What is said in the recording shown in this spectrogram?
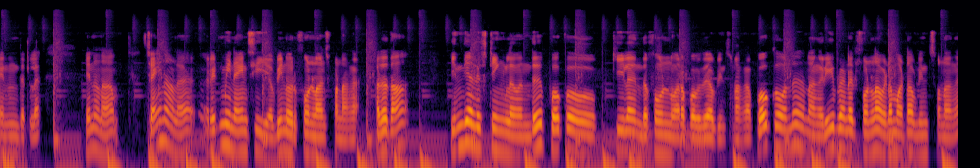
என்னன்னு தெரியல. என்னன்னா சைனால ரெட்மி நைன் சி அப்படின்னு ஒரு ஃபோன் லான்ச் பண்ணாங்க. அதை தான் இந்தியா லிஸ்டிங்கில் வந்து போக்கோ கீழே இந்த ஃபோன் வரப்போகுது அப்படின்னு சொன்னாங்க. போக்கோ வந்து நாங்கள் ரீபிராண்டட் ஃபோன்லாம் விட மாட்டோம் அப்படின்னு சொன்னாங்க.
